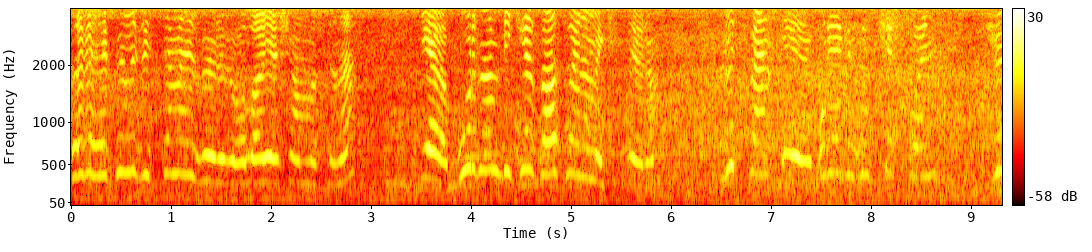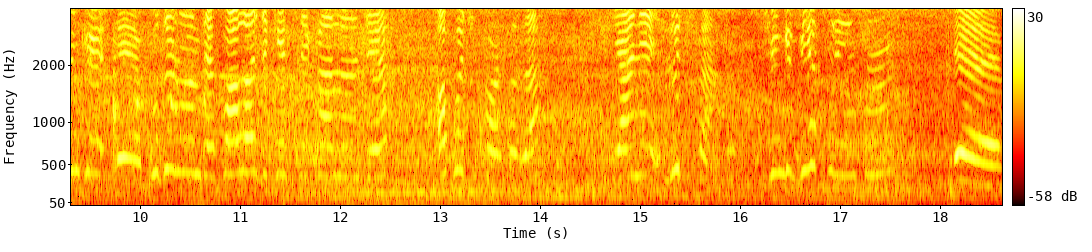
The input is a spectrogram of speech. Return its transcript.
Tabii hepimiz istemeyiz böyle bir olay yaşanmasını. Ya buradan bir kez daha söylemek istiyorum. Lütfen e, buraya bir hız kes koyun. Çünkü e, bu durumun defalarca kez tekrarlanacağı apaçık ortada. Yani lütfen. Çünkü bir sürü insanın e,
